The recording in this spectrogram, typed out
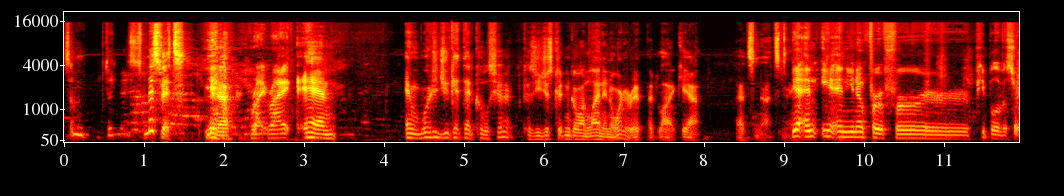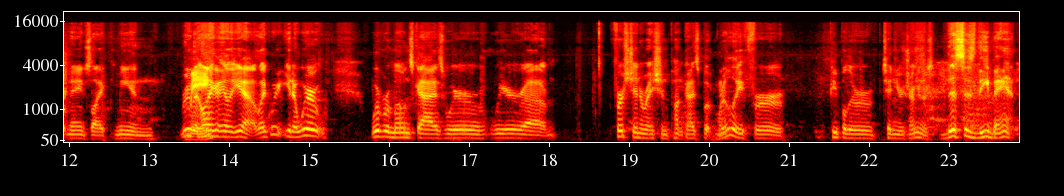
some it's Misfits, you know, Right, right. and and where did you get that cool shirt? Because you just couldn't go online and order it. But like, yeah, that's nuts, man. Yeah, and and you know, for for people of a certain age like me and Ruben, Me? like yeah, like we, you know, we're we're Ramones guys. We're we're um, first generation punk guys, but Mhm. really for people that are ten years younger, than us, this is the band.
